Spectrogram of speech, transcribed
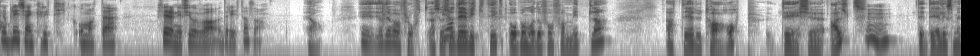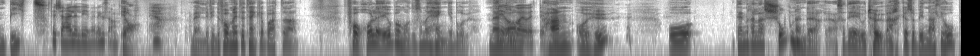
Det blir ikke en kritikk om at eh, ferien i fjor var drit, altså. Ja. Eh, ja, det var flott. Altså, Ja. Så det er viktig å på en måte få formidla at det du tar opp, det er ikke alt. Mm. Det, det er liksom en bit. Det er ikke hele livet, liksom. Ja. Ja. Veldig fint. Det får meg til å tenke på at eh, forholdet er jo på en måte som ei hengebru mellom han og hun. Og den relasjonen der, altså det er jo tauverket som binder alt i hop.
